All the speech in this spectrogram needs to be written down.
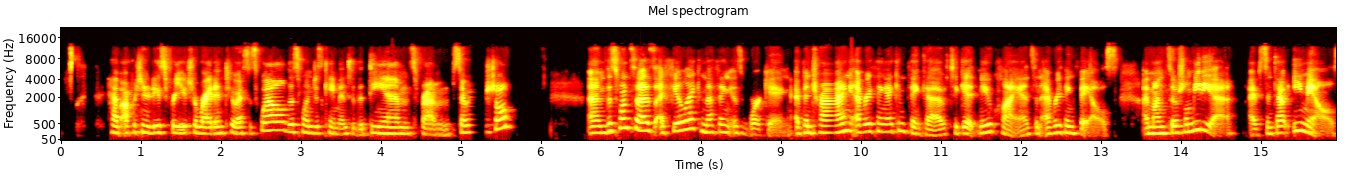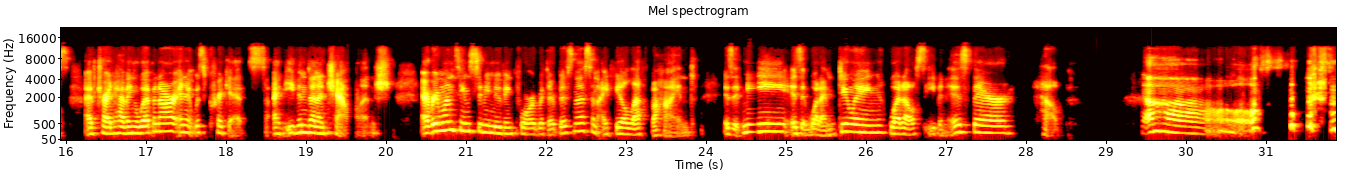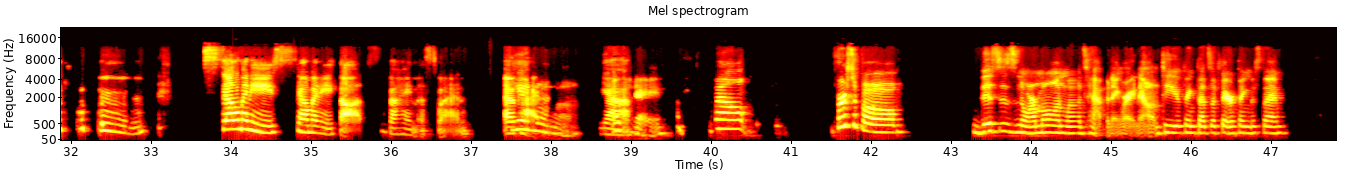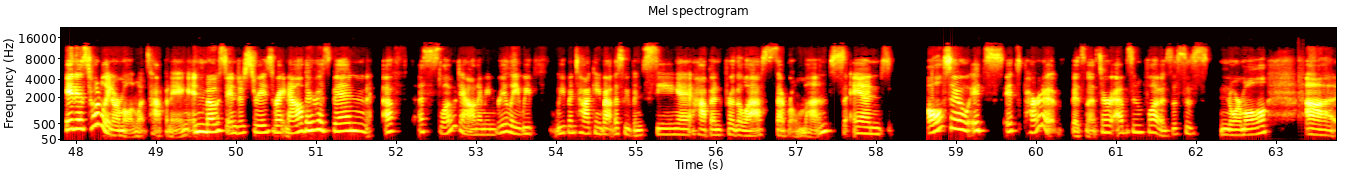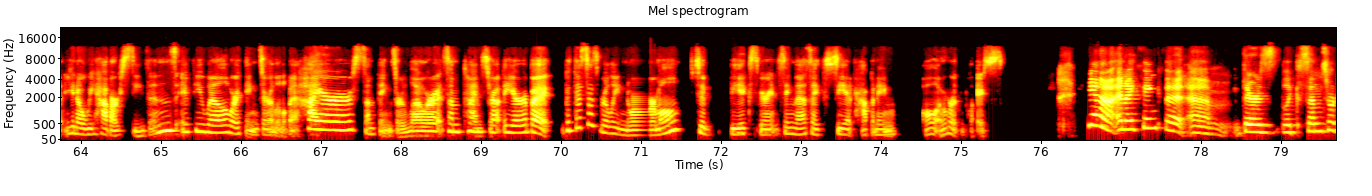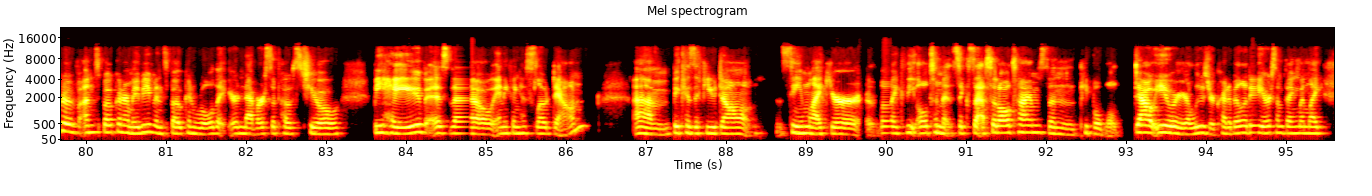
have opportunities for you to write into us as well. This one just came into the DMs from social. Um, this one says, I feel like nothing is working. I've been trying everything I can think of to get new clients and everything fails. I'm on social media. I've sent out emails. I've tried having a webinar and it was crickets. I've even done a challenge. Everyone seems to be moving forward with their business and I feel left behind. Is it me? Is it what I'm doing? What else even is there? Help. Oh, so many, so many thoughts behind this one. Okay. Yeah. yeah. Okay. Well, first of all, this is normal and what's happening right now. Do you think that's a fair thing to say? It is totally normal in what's happening in most industries right now. There has been a, a slowdown. I mean, really, we've we've been talking about this. We've been seeing it happen for the last several months, and also it's it's part of business or ebbs and flows this is normal. Uh you know we have our seasons if you will where things are a little bit higher some things are lower at some times throughout the year but but this is really normal to be experiencing this. I see it happening all over the place. Yeah, and I think that um, there's like some sort of unspoken or maybe even spoken rule that you're never supposed to behave as though anything has slowed down um, because if you don't seem like you're like the ultimate success at all times then people will doubt you or you'll lose your credibility or something when like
